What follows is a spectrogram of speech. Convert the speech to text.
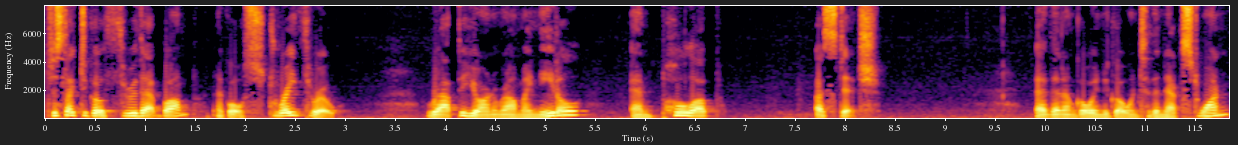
Just like to go through that bump and go straight through. Wrap the yarn around my needle and pull up a stitch. And then I'm going to go into the next one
